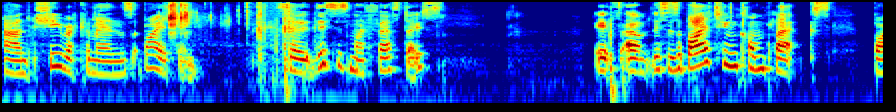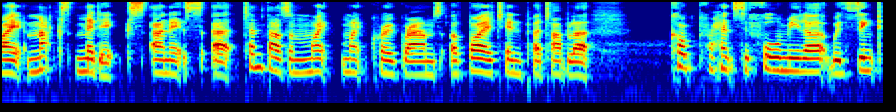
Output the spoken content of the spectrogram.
And she recommends biotin. So this is my first dose. It's um This is a biotin complex by Max Medics and it's uh, 10,000 mic micrograms of biotin per tablet comprehensive formula with zinc,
